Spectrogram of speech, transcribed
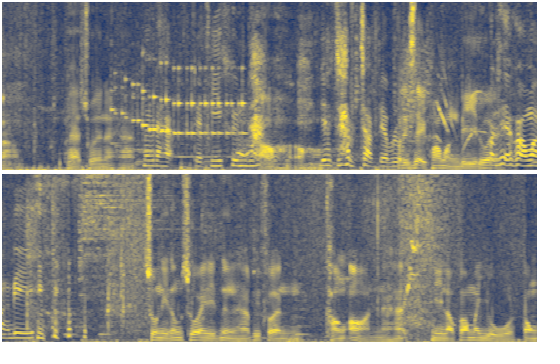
อ่า พี่แพรช่วยหน่อยฮะ ไม่เป็นได้ค่ะเดี๋ยวพี่ขึ้นได้อ๋ออ๋ออ อย่าจับจับเดี๋ยวปฏิเสธความหวังดีด้วย ปฏิเสธความหวังดี ช่วงนี้ต้องช่วยนิดนึงครับพี่เฟิร์นท้องอ่อนนะฮะนี่เราก็มาอยู่ตรง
